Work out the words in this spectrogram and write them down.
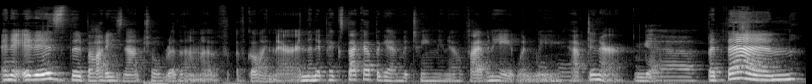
and it, it is the body's natural rhythm of, of going there. And then it picks back up again between you know five and eight when we mm-hmm. have dinner. Yeah. yeah. But then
